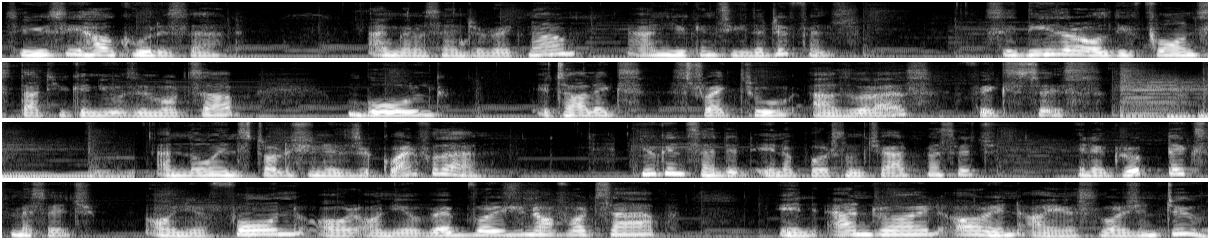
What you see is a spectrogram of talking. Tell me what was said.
So you see how cool is that? I'm gonna send it right now and you can see the difference. See these are all the fonts that you can use in WhatsApp. Bold, italics, strike through as well as Fixedsys And no installation is required for that. You can send it in a personal chat message, in a group text message, on your phone or on your web version of WhatsApp, in Android or in iOS version 2.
